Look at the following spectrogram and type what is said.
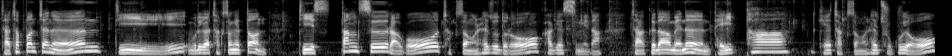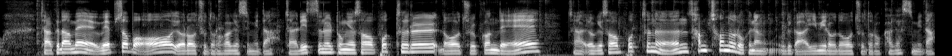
자 첫 번째는 d 우리가 작성했던 distance라고 작성을 해주도록 하겠습니다. 자 그 다음에는 데이터 이렇게 작성을 해주고요. 자, 그 다음에 웹서버 열어주도록 하겠습니다. 자, 리슨을 통해서 포트를 넣어줄 건데, 자, 여기서 포트는 3000으로 그냥 우리가 임의로 넣어주도록 하겠습니다.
